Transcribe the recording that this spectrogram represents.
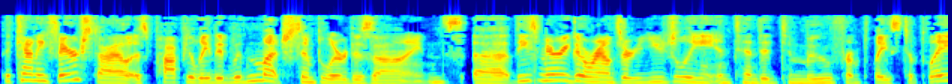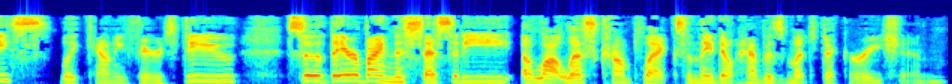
The county fair style is populated with much simpler designs. Uh, these merry-go-rounds are usually intended to move from place to place, like county fairs do, so they are by necessity a lot less complex and they don't have as much decoration.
